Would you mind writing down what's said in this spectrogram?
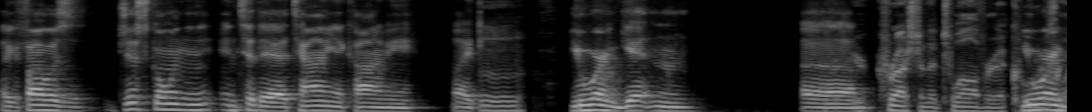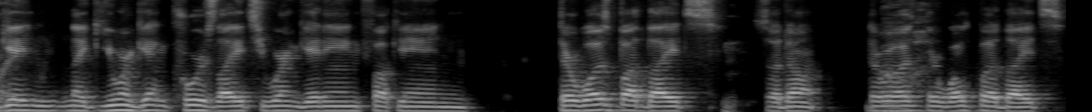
like if I was just going into the Italian economy, like Mm. you weren't getting uh you're crushing a 12 or a Coors you weren't Light. getting like you weren't getting Coors Lights, you weren't getting fucking there was Bud Lights, so don't there was there was Bud Lights.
